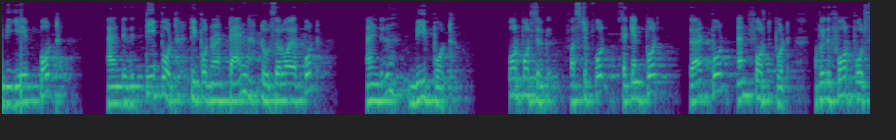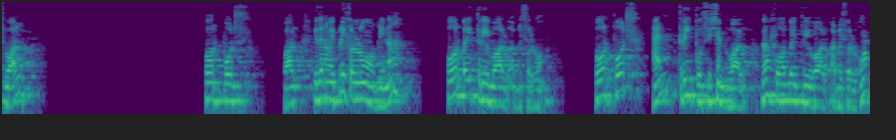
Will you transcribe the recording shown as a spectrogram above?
இது ஏ போர்ட் அண்ட் இது டி போர்ட் டி போர்ட்னா tank to reservoir port and இது B போர்ட் ஃபோர் போர்ட்ஸ் இருக்கு. First port second port third port and fourth port அப்போ இது four ports valve. Four ports valve. இதை நம்ம எப்படி சொல்லுவோம் அப்படின்னா ஃபோர் பை த்ரீ வால்வ் அப்படி சொல்லுவோம். Four ports and three position valve அதான் ஃபோர் பை த்ரீ வால்வ் அப்படி சொல்லுவோம்.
